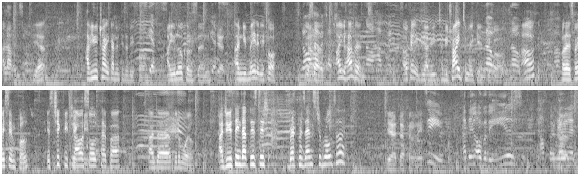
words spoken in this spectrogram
I love it. Yeah. Have you tried calentita before? Yes. Are you locals then? Yes. And you've made it before? No, Yourself? I haven't actually. Oh, you haven't? No, I haven't made it myself. Okay, do you, have, you, have you tried to make it No, before? no. Oh, okay. No. Well, it's very simple. It's chickpea flour, Chickpea salt, pepper, and a bit of oil. And do you think that this dish represents Gibraltar? Yeah, definitely. See, I think over the years, after It hearing has. it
